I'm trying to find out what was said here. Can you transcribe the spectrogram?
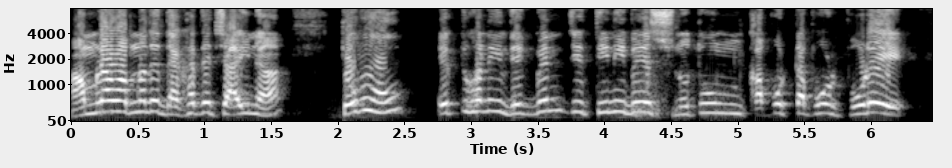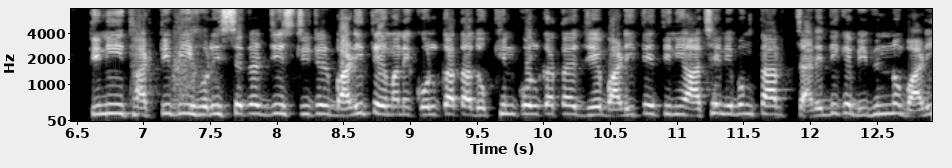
আমরাও আপনাদের দেখাতে চাই না। তবু একটুখানি দেখবেন যে তিনি বেশ নতুন কাপড় টাপড় পরে তিনি থার্টি বি হরিশ চ্যাটার্জি স্ট্রিটের বাড়িতে মানে কলকাতা, দক্ষিণ কলকাতায় যে বাড়িতে তিনি আছেন এবং তার চারিদিকে বিভিন্ন বাড়ি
